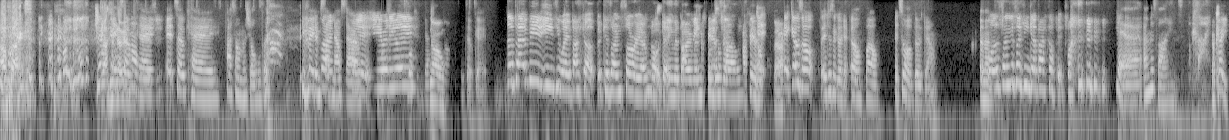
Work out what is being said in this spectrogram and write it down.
Oh, thanks. Glad to know It's him. okay. It's okay. Pat on the shoulder. You've made him sad now, Sarah. Right, you ready, Lee? Yeah, No. It's okay. There better be an easy way back up because I'm sorry I'm not getting the diamond from this round. I think it's up there. It goes up, it doesn't go down. Oh, well, it sort of goes down. And then, Well, as long as I can get back up, it's fine. yeah, Emma's fine. We'll be fine. Okay.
